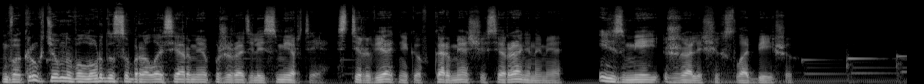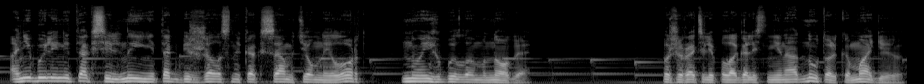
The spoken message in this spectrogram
Вокруг Темного Лорда собралась армия пожирателей смерти, стервятников, кормящихся ранеными, и змей, жалящих слабейших. Они были не так сильны и не так безжалостны, как сам Темный Лорд, но их было много. Пожиратели полагались не на одну только магию.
